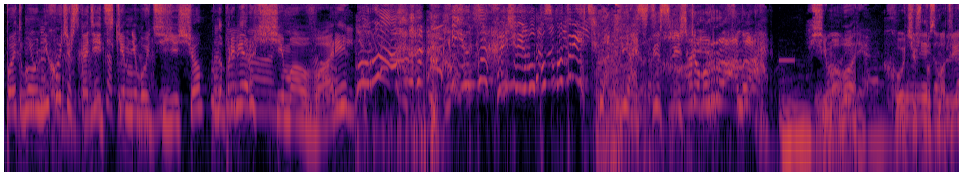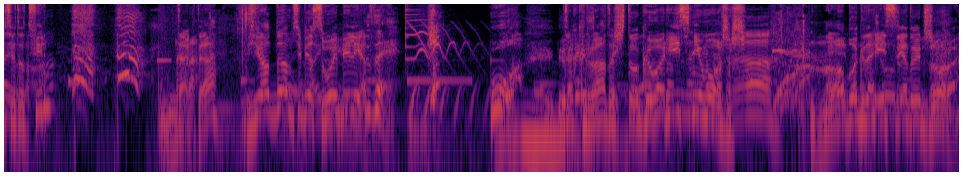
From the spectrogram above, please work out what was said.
Поэтому не хочешь сходить с кем-нибудь еще? Например, Химавари? Я так хочу его посмотреть! Опять ты слишком рано! Химавари, хочешь посмотреть этот фильм? Тогда я отдам тебе свой билет. О, так рада, что говорить не можешь. Но благодарить следует Джора.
